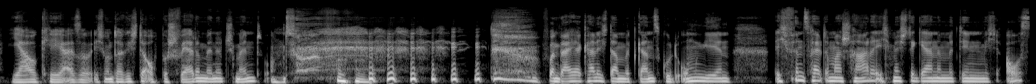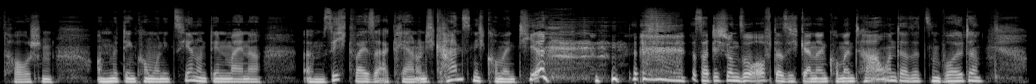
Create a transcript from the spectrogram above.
ja, okay, also ich unterrichte auch Beschwerdemanagement und von daher kann ich damit ganz gut umgehen. Ich finde es halt immer schade, ich möchte gerne mit denen mich austauschen und mit denen kommunizieren und denen meine ähm, Sichtweise erklären und ich kann es nicht kommentieren. das hatte ich schon so oft, dass ich gerne einen Kommentar untersetzen wollte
